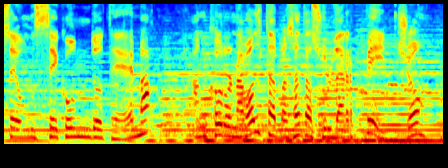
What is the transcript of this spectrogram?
forse un secondo tema, ancora una volta basata sull'arpeggio,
